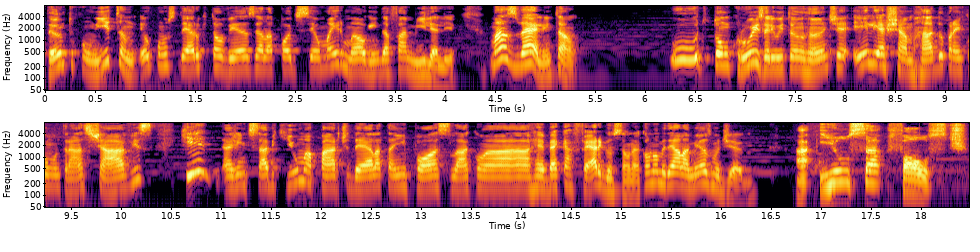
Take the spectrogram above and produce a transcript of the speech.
tanto com o Ethan, eu considero que talvez ela pode ser uma irmã, alguém da família ali. Mas, velho, então, o Tom Cruise, ali, o Ethan Hunt, ele é chamado para encontrar as chaves, que a gente sabe que uma parte dela tá em posse lá com a Rebecca Ferguson, né? Qual é o nome dela mesmo, Diego? A Ilsa Faust.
